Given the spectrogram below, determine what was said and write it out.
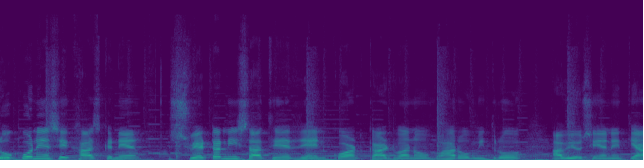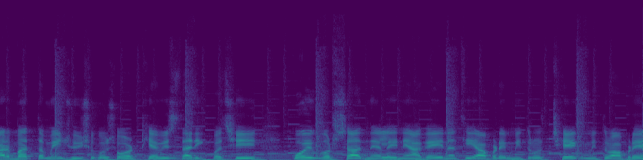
લોકોને છે ખાસ કરીને સ્વેટરની સાથે રેનકોટ કાઢવાનો વારો મિત્રો આવ્યો છે અને ત્યારબાદ તમે જોઈ શકો છો અઠ્યાવીસ તારીખ પછી કોઈ વરસાદને લઈને આગાહી નથી. આપણે મિત્રો છેક મિત્રો આપણે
